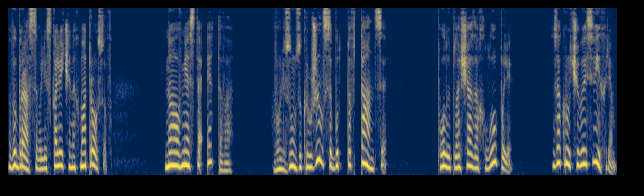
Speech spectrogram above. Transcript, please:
выбрасывали искалеченных матросов, но вместо этого Вользун закружился, будто в танце. Полы плаща захлопали, закручиваясь вихрем,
